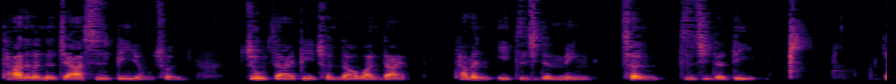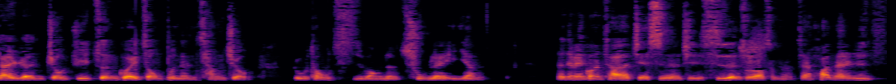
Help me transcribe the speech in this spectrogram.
他们的家室必永存，住宅必存到万代。他们以自己的名称自己的地，但人久居尊贵中不能长久，如同死亡的畜类一样。那这边观察的解释呢？其实诗人说到什么？在患难的日子，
